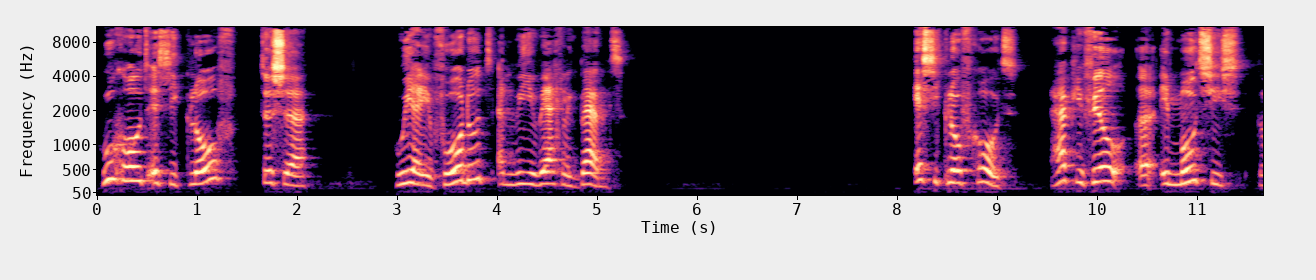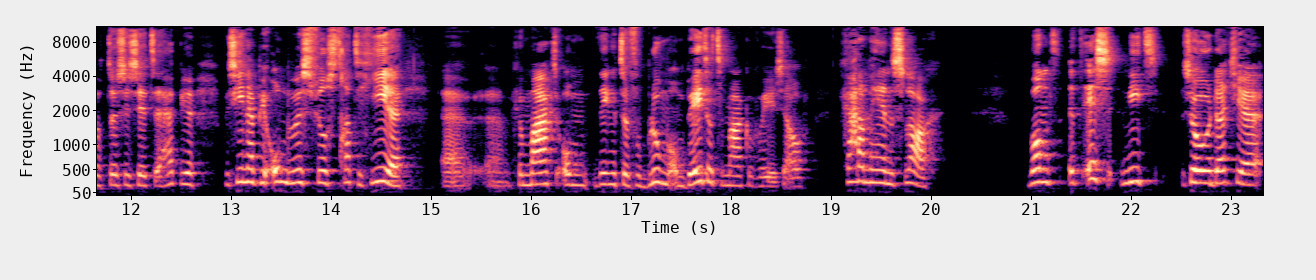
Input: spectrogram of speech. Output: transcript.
Hoe groot is die kloof tussen hoe jij je voordoet en wie je werkelijk bent? Is die kloof groot? Heb je veel uh, emoties ertussen zitten. Heb je, misschien heb je onbewust veel strategieën uh, uh, gemaakt om dingen te verbloemen, om beter te maken voor jezelf. Ga daarmee aan de slag. Want het is niet zo dat je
